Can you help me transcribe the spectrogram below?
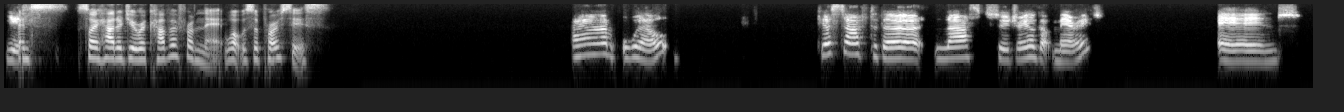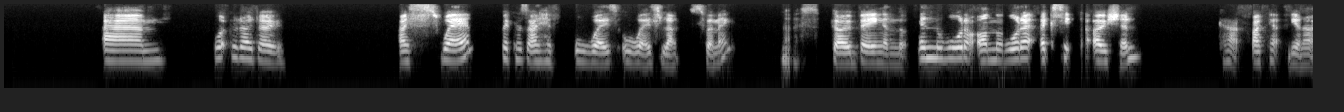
Yes. And so, how did you recover from that? What was the process? Um, well, just after the last surgery, I got married. And um, what did I do? I swam because I have always, always loved swimming. Nice. So being in the in the water, on the water, except the ocean, can't, I can't, you know,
